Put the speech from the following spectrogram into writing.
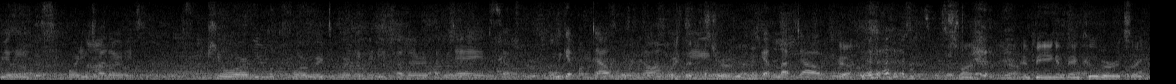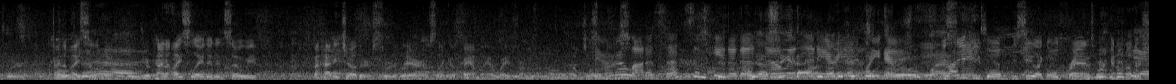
We really support each other. It's, it's pure. We look forward to working with each other every day. So when we get bummed out when we're not working, It's true, yeah. we get left out. Yeah, it's fun. You know, and being in Vancouver, it's like we're kind of isolated. Oh, yeah. We're kind of isolated, and so we've had each other sort of there as like a family away from home, which is There nice. are a lot of sets in Canada yeah, now see, in that bonding other area. people, like Arrow, You see people, you see like old friends working on other Yeah.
